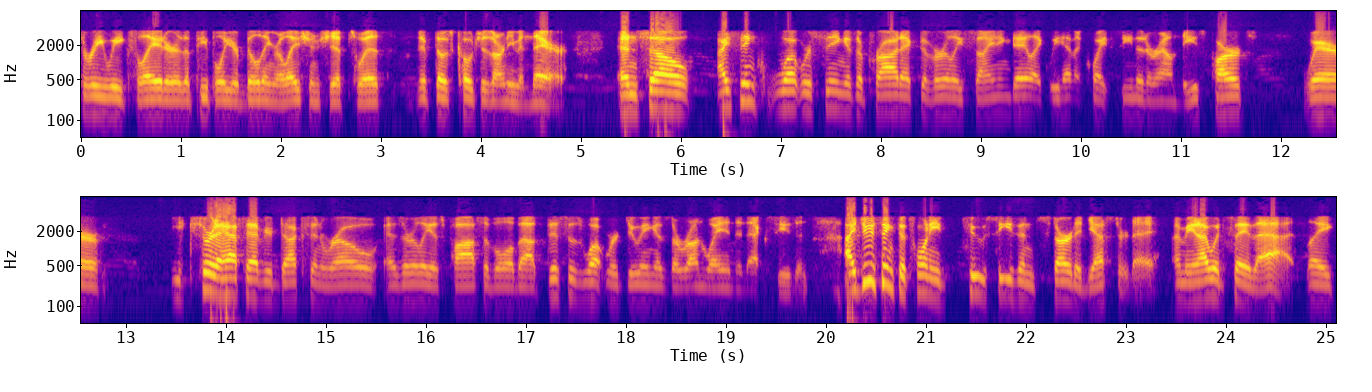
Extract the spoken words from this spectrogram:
three weeks later the people you're building relationships with if those coaches aren't even there and so i think what we're seeing is a product of early signing day like we haven't quite seen it around these parts where you sort of have to have your ducks in row as early as possible about this is what we're doing as the runway into next season. I do think the 22 season started yesterday. I mean, I would say that. Like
